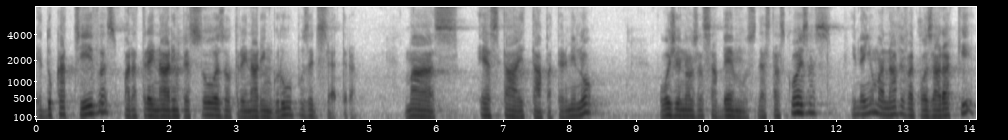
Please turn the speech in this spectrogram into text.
educativas para treinar em pessoas ou treinar em grupos, etc. Mas esta etapa terminou. Hoje nós já sabemos destas coisas e nenhuma nave vai pousar aqui,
